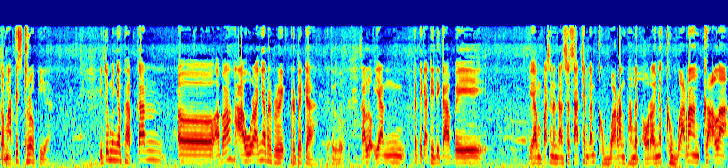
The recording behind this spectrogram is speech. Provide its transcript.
Otomatis drop dia. Itu menyebabkan uh, apa auranya berbe berbeda gitu loh. Kalau yang ketika di TKP yang pas nendang sesajen kan gewarang banget orangnya gewarang galak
